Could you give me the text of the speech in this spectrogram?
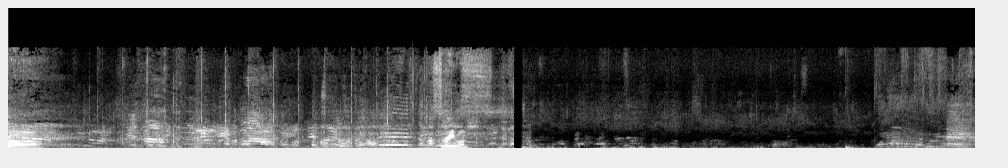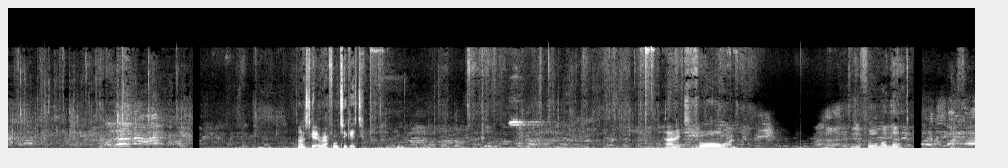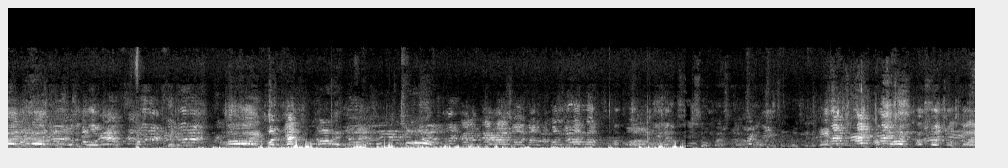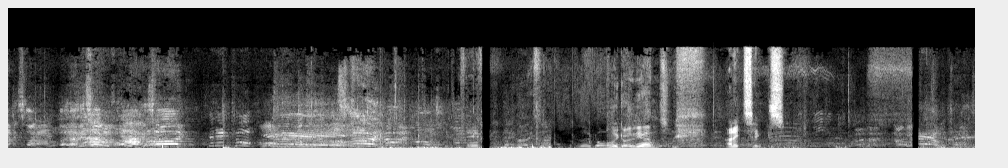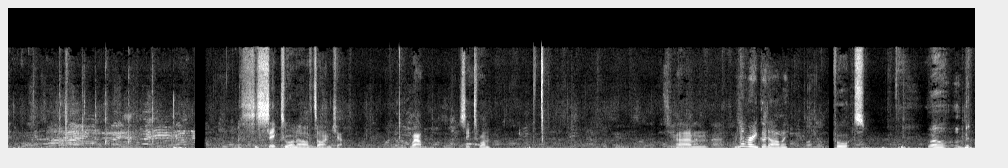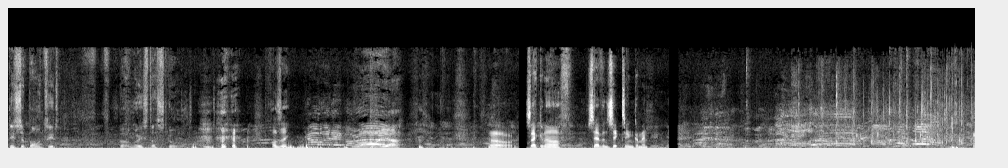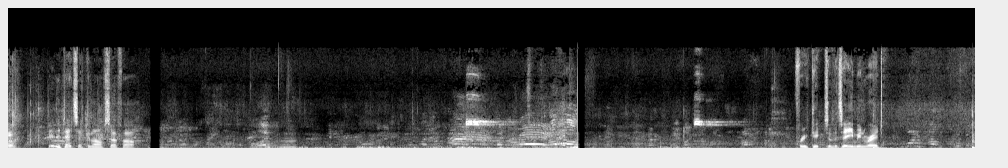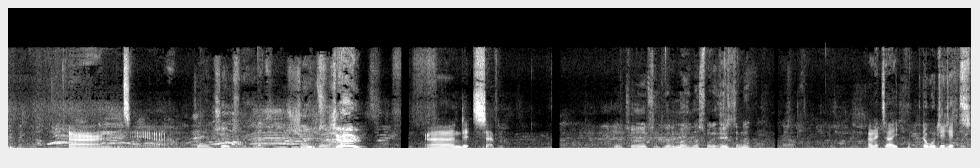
Ah. Three one. Nice to get a raffle ticket. And it's 4 1. Is it 4 1 there? The goal we got in the end. And it's 6. Six one half time chat. Wow, six one. Um, we're not very good, are we? Thoughts? Well, I'm a bit disappointed, but at least I scored. Ozzy? Who are ya? Oh, second half, seven six incoming. Oh, bit of a dead second half so far. Free kick to the team in red. And yeah. On, shoot. Shoot. Shoot! And it's seven. Alternative, you know what I mean? That's what it is, isn't it? And it's eight. Double digits?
